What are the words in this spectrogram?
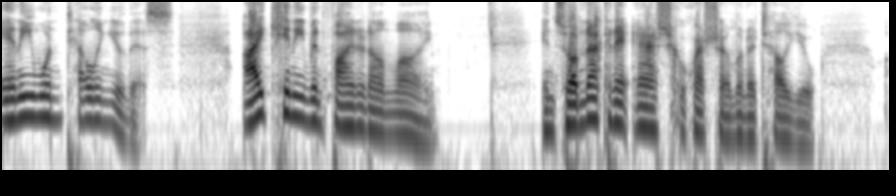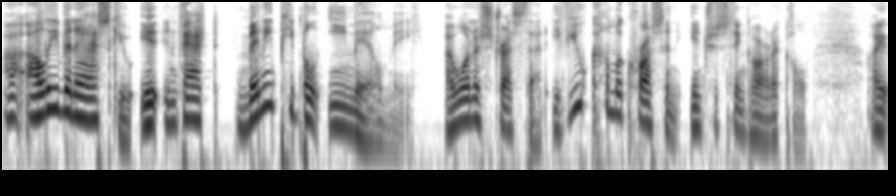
anyone telling you this. I can't even find it online. And so I'm not going to ask you a question, I'm going to tell you. I'll even ask you. In fact, many people email me. I want to stress that. If you come across an interesting article, I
